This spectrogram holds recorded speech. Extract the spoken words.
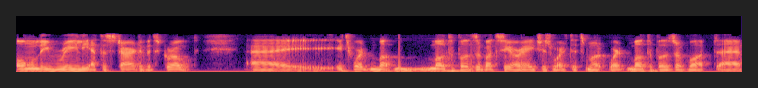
only really at the start of its growth. Uh, it's worth mu- multiples of what CRH is worth. It's mu- worth multiples of what uh,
